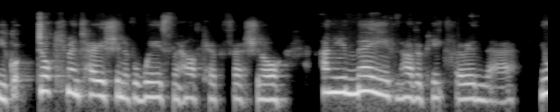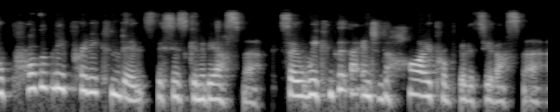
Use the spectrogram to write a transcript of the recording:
You've got documentation of a wheeze from a healthcare professional, and you may even have a peak flow in there. You're probably pretty convinced this is going to be asthma. So we can put that into the high probability of asthma.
